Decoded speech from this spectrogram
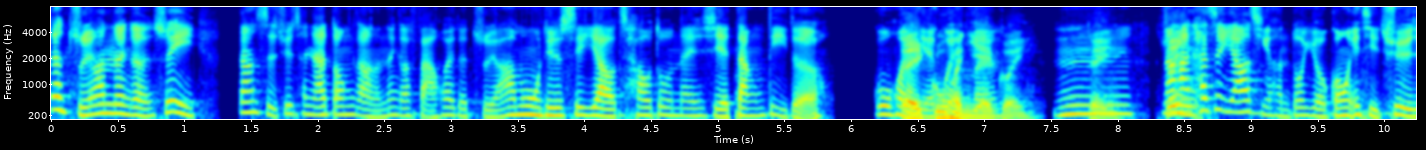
那主要那个，所以。当时去参加东港的那个法会的主要目的，就是要超度那些当地的孤魂野鬼。孤魂野鬼，嗯，对。那他他是邀请很多有功一起去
